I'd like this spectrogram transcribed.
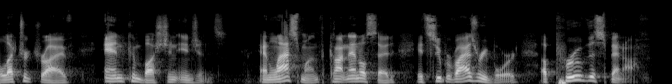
electric drive, and combustion engines. And last month, Continental said its supervisory board approved the spinoff.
